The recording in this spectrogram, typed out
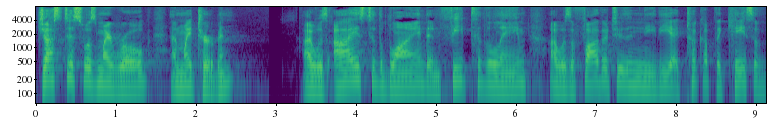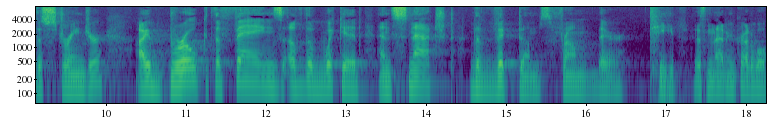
justice was my robe and my turban. I was eyes to the blind and feet to the lame. I was a father to the needy. I took up the case of the stranger. I broke the fangs of the wicked and snatched the victims from their teeth. Isn't that incredible?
